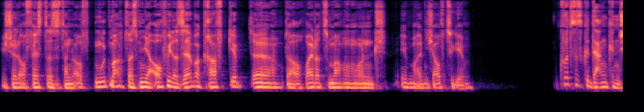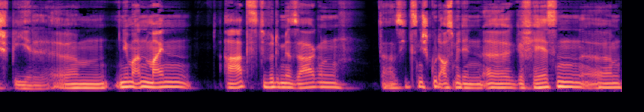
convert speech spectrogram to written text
ich stelle auch fest, dass es dann oft Mut macht, was mir auch wieder selber Kraft gibt, äh, da auch weiterzumachen und eben halt nicht aufzugeben. Kurzes Gedankenspiel. Ähm, nehmen an, mein Arzt würde mir sagen, da sieht's nicht gut aus mit den äh, Gefäßen. Ähm,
